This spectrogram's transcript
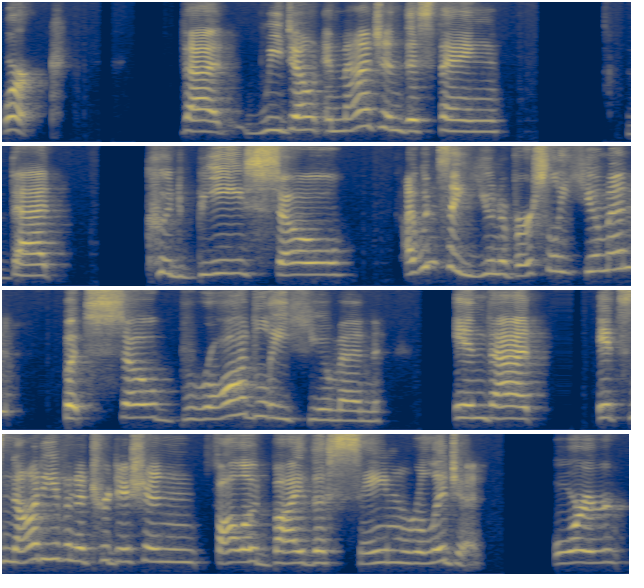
work. That we don't imagine this thing that could be so, I wouldn't say universally human, but so broadly human in that it's not even a tradition followed by the same religion or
